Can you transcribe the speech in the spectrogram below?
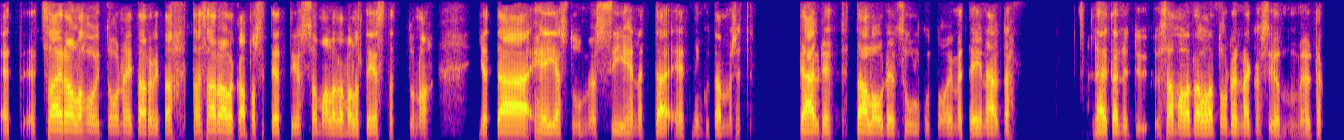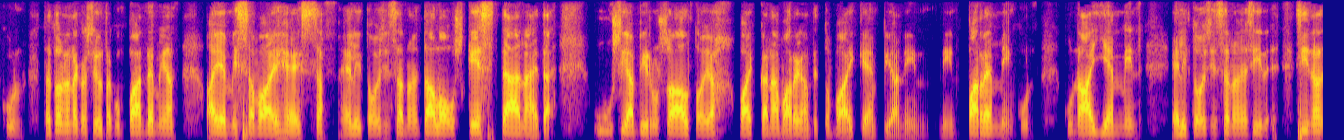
että et sairaalahoitoon ei tarvita, tai sairaalakapasiteetti ei ole samalla tavalla testattuna, ja tämä heijastuu myös siihen, että et niinku tämmöiset täydet talouden sulkutoimet ei näytä näytä nyt samalla tavalla todennäköisiltä kuin, tai todennäköisiltä kuin pandemian aiemmissa vaiheissa. Eli toisin sanoen talous kestää näitä uusia virusaaltoja, vaikka nämä variantit on vaikeampia, niin, niin paremmin kuin, kuin aiemmin. Eli toisin sanoen siinä, siinä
